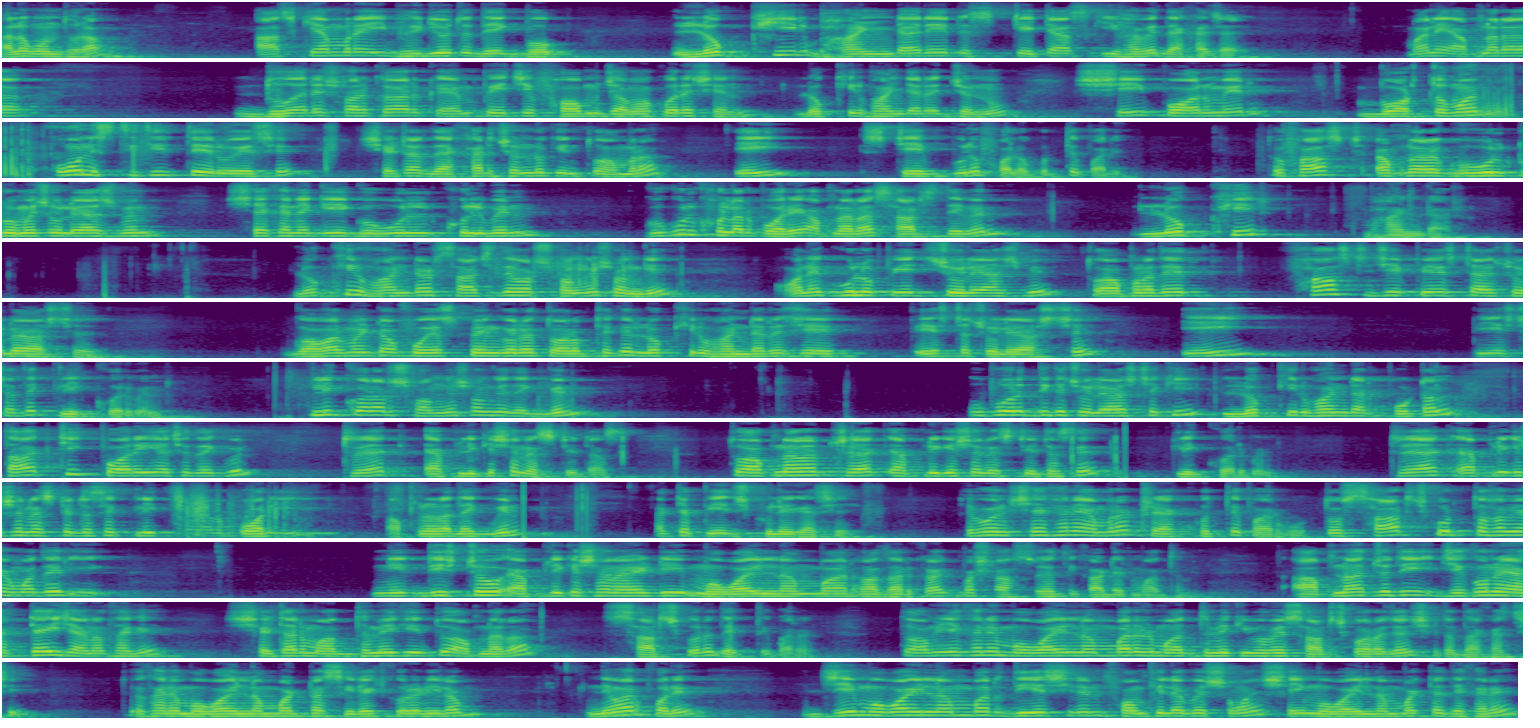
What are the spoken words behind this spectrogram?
Hello বন্ধুরা, আজকে আমরা এই ভিডিওতে দেখব লক্ষ্মীর ভাণ্ডারের স্টেটাস কীভাবে দেখা যায়। মানে আপনারা দুয়ারে সরকার ক্যাম্পে যে ফর্ম জমা করেছেন লক্ষ্মীর ভাণ্ডারের জন্য, সেই ফর্মের বর্তমান কোন স্থিতিতে রয়েছে সেটা দেখার জন্য কিন্তু আমরা এই স্টেপগুলো ফলো করতে পারি। তো ফার্স্ট আপনারা গুগল ক্রোমে চলে আসবেন, সেখানে গিয়ে গুগল খুলবেন। গুগল খোলার পরে আপনারা সার্চ দেবেন লক্ষ্মীর ভাণ্ডার। লক্ষ্মীর ভাণ্ডার সার্চ দেওয়ার সঙ্গে সঙ্গে অনেকগুলো পেজ চলে আসবে। তো আপনাদের ফার্স্ট যে পেজটা চলে আসছে গভর্নমেন্ট অফ ওয়েস্ট বেঙ্গলের তরফ থেকে লক্ষ্মীর ভাণ্ডারে যে পেজটা চলে আসছে, এই পেজটাতে ক্লিক করবেন। ক্লিক করার সঙ্গে সঙ্গে দেখবেন, উপরের দিকে চলে আসছে কি, লক্ষ্মীর ভাণ্ডার পোর্টাল তার ঠিক পরেই আছে দেখবেন ট্র্যাক অ্যাপ্লিকেশন স্ট্যাটাস তো আপনারা ট্র্যাক অ্যাপ্লিকেশন স্ট্যাটাসে ক্লিক করবেন। ট্র্যাক অ্যাপ্লিকেশন স্ট্যাটাসে ক্লিক করার পরেই আপনারা দেখবেন একটা পেজ খুলে গেছে এবং সেখানে আমরা ট্র্যাক করতে পারব। তো সার্চ করতে হবে আমাদের নির্দিষ্ট application ID mobile number Aadhaar card বা স্বাস্থ্যসাথী কার্ডের মাধ্যমে। আপনার যদি যে কোনো একটাই জানা থাকে, সেটার মাধ্যমে কিন্তু আপনারা সার্চ করে দেখতে পারেন। তো আমি এখানে মোবাইল নাম্বারের মাধ্যমে কীভাবে সার্চ করা যায় সেটা দেখাচ্ছি। তো এখানে মোবাইল নাম্বারটা সিলেক্ট করে নিলাম। নেওয়ার পরে যে মোবাইল নাম্বার দিয়েছিলেন ফর্ম ফিল আপের সময়, সেই মোবাইল নাম্বারটা এখানে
